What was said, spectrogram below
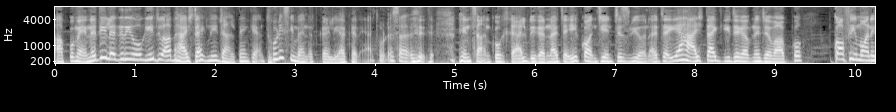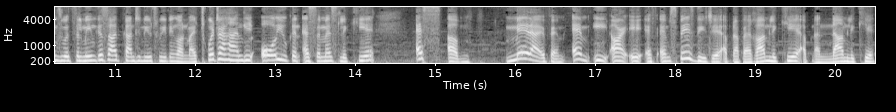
आपको मेहनत ही लग रही होगी जो आप हैश टैग नहीं डालते हैं क्या थोड़ी सी मेहनत कर लिया करें। थोड़ा सा इंसान को ख्याल भी करना चाहिए कॉन्शियंशियस भी होना चाहिए। हैश टैग कीजिएगा अपने जवाब को। कॉफ़ी मॉर्निंग्स विद सलमीन के साथ continue tweeting on my Twitter handle और you can S M S लिखिए एस मेरा F M M E R A F M space दीजिए अपना पैगाम लिखिए अपना नाम लिखिए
